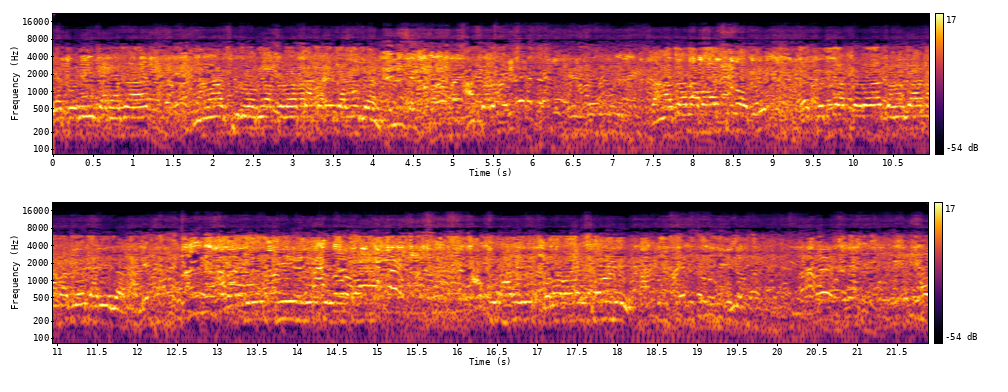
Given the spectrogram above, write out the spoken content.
এখনই জানাজা নামাজ শুরু হবে আপনারা কাতারে দাঁড়িয়ে যান জানাজা নামাজ শুরু হবে এখনই আপনারা জানাজা নামাজে দাঁড়িয়ে যান আমাদের বীর মুক্তিযোদ্ধা আব্দুল হামিদ ভোলাভাইয়ের স্মরণে ব্যবহার রেখে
